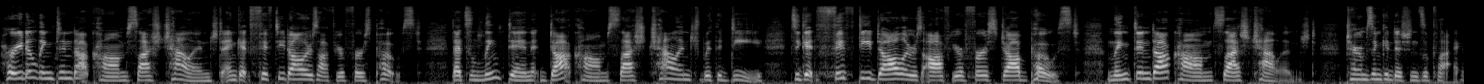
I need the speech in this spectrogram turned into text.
Hurry to linkedin.com slash challenged and get $50 off your first post. That's linkedin.com slash challenged with a D to get $50 off your first job post. linkedin.com slash challenged. Terms and conditions apply.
